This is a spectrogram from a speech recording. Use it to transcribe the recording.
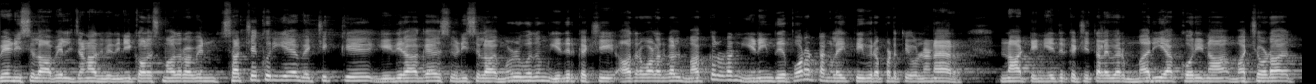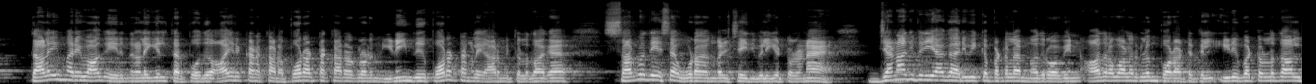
வெனிசுலாவில் ஜனாதிபதி நிக்கோலஸ் மதுரோவின் சர்ச்சைக்குரிய வெற்றிக்கு எதிராக வெனிசுலா முழுவதும் எதிர்க்கட்சி ஆதரவாளர்கள் மக்களுடன் இணைந்து போராட்டங்களை தீவிரப்படுத்தியுள்ளனர். நாட்டின் எதிர்க்கட்சி தலைவர் மரியா கொரினா மச்சோடா தலைமறைவாக இருந்த நிலையில் தற்போது ஆயிரக்கணக்கான போராட்டக்காரர்களுடன் இணைந்து போராட்டங்களை ஆரம்பித்துள்ளதாக சர்வதேச ஊடகங்கள் செய்தி வெளியிட்டுள்ளன. ஜனாதிபதியாக அறிவிக்கப்பட்டுள்ள மதுரோவின் ஆதரவாளர்களும் போராட்டத்தில் ஈடுபட்டுள்ளதால்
